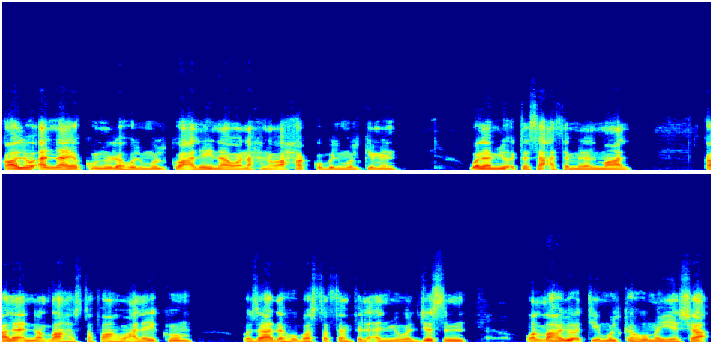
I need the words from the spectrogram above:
قالوا أن يكون له الملك علينا ونحن أحق بالملك منه ولم يؤت سعة من المال. قال إن الله اصطفاه عليكم وزاده بسطة في العلم والجسم والله يؤتي ملكه من يشاء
